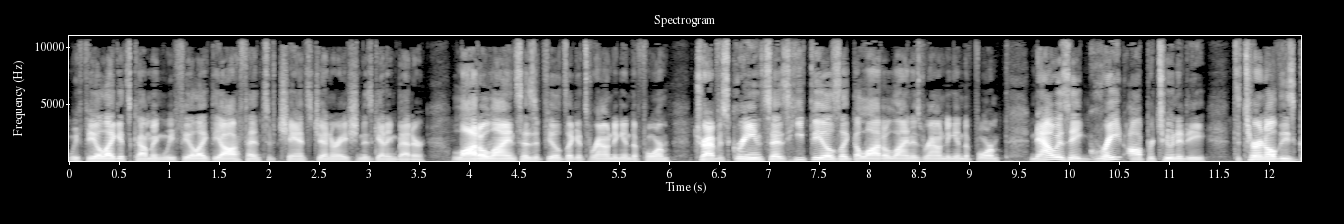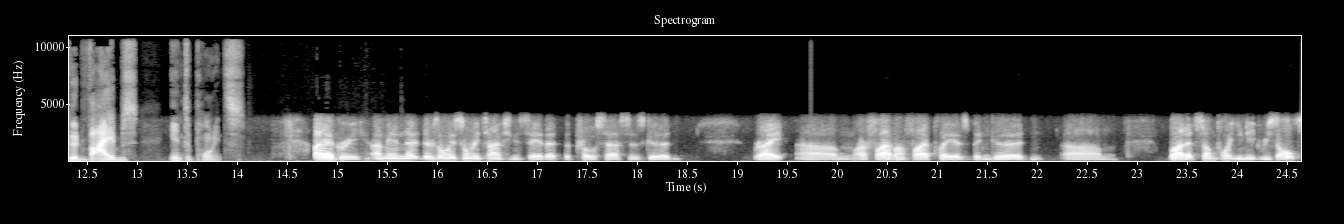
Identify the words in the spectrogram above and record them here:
we feel like it's coming, we feel like the offensive chance generation is getting better. Lotto line says it feels like it's rounding into form. Travis Green says he feels like the Lotto line is rounding into form. Now is a great opportunity to turn all these good vibes into points. I agree. I mean, there's only so many times you can say that the process is good right? Um, our five on five play has been good. Um, but at some point you need results,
